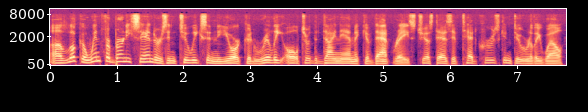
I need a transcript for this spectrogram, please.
uh, look, a win for Bernie Sanders in two weeks in New York could really alter the dynamic of that race, just as if Ted Cruz can do really well,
